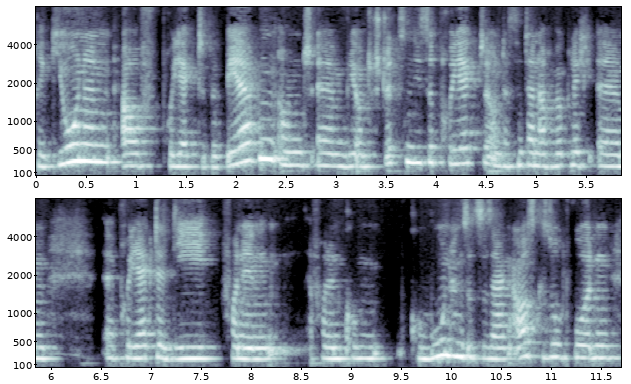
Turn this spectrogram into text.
Regionen auf Projekte bewerben und ähm, wir unterstützen diese Projekte und das sind dann auch wirklich ähm, äh, Projekte, die von den, von den Kommunen sozusagen ausgesucht wurden,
